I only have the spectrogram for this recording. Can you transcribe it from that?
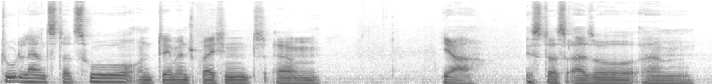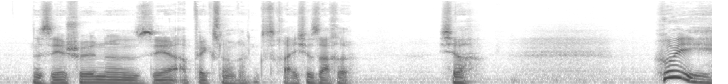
du lernst dazu und dementsprechend, ähm, ja, ist das also ähm, eine sehr schöne, sehr abwechslungsreiche Sache. Ja. Hui,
